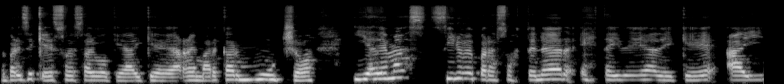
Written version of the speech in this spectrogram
me parece que eso es algo que hay que remarcar mucho y además sirve para sostener esta idea de que hay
